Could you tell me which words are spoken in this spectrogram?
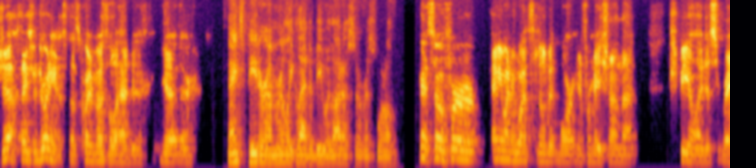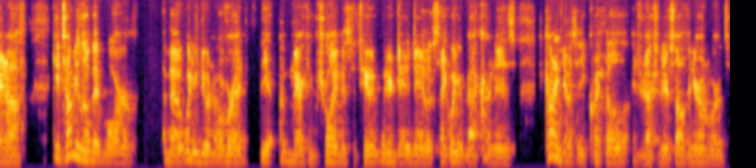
Jeff, thanks for joining us. That's quite a mouthful I had to get out there. Thanks, Peter. I'm really glad to be with Auto Service World. Yeah, so for anyone who wants a little bit more information on that spiel I just ran off, can you tell me a little bit more about what you're doing over at the American Petroleum Institute, what your day to day looks like, what your background is? Kind of give us a quick little introduction to yourself in your own words.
